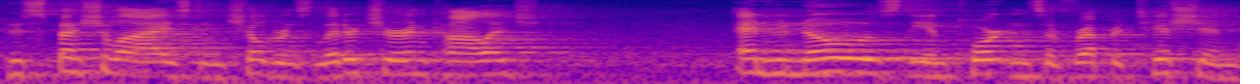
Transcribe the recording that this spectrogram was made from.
who specialized in children's literature in college and who knows the importance of repetition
